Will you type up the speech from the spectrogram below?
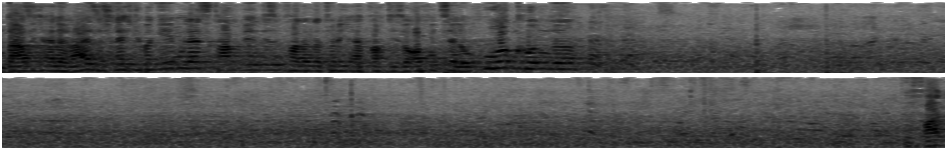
Und da sich eine Reise schlecht übergeben lässt, haben wir in diesem Falle natürlich einfach diese offizielle Urkunde. Ich frage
